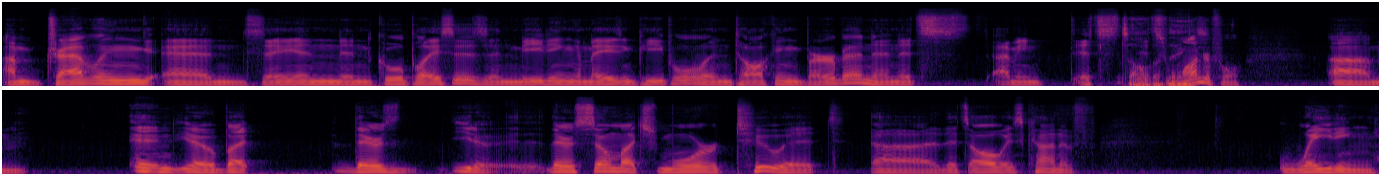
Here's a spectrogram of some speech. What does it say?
I'm traveling and staying in cool places and meeting amazing people and talking bourbon and it's I mean it's It's it's wonderful. Um and you know but there's you know there's so much more to it uh that's always kind of waiting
